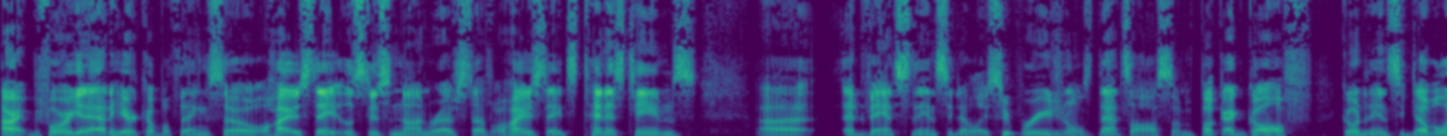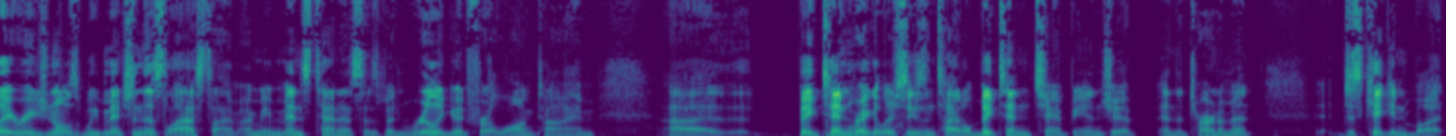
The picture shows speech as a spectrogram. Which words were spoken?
all right, before we get out of here, a couple things. So, Ohio State, let's do some non-rev stuff. Ohio State's tennis teams uh, advanced to the NCAA Super Regionals. That's awesome. Buckeye golf going to the NCAA Regionals. We mentioned this last time. I mean, men's tennis has been really good for a long time. Uh, Big Ten regular season title, Big Ten championship, and the tournament, just kicking butt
